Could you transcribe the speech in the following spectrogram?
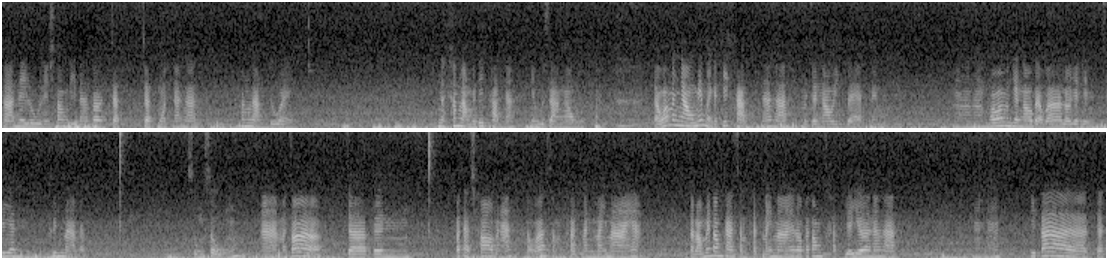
นะคะ ในรูในช่องดีนะก็จัดจัดหมดนะคะ ข้างหลังด้วยนะข้างหลังไม่ได้ขัดนะ ยังอุตส่าห์เงา แต่ว่ามันเงาไม่เหมือนกับที่ขัดนะคะ มันจะเงาอีกแบบหนึ่งเพราะว่ามันจะเงาแบบว่าเราจะเห็นเสี้ยนขึ้นมาแบบ สูงสูงๆอ่า มันก็จะเป็นก็แต่ชอบนะแต่ว่าสัมผัสมันไม้ไม้ๆอะแต่เราไม่ต้องการสัมผัสไม้ไม้ๆเราก็ต้องขัดเยอะ ๆ นะคะ กีตาร์จาก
